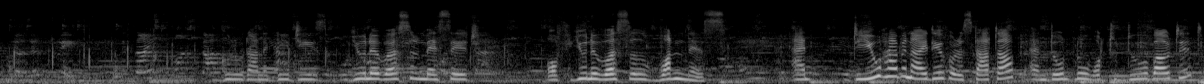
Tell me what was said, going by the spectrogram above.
Internal Trade. Designed on Guru Nanak Dev Ji's universal message of universal oneness. And do you have an idea for a startup and don't know what to do about it?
